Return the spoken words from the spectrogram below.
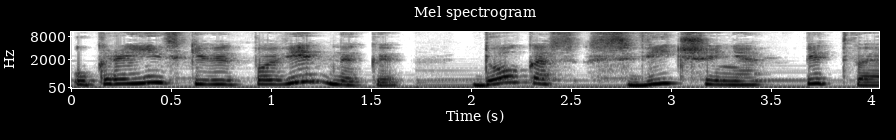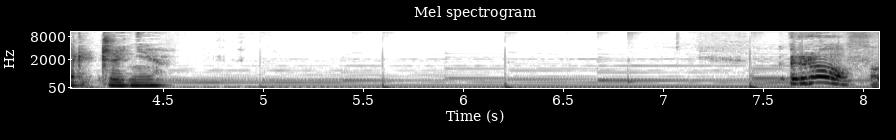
Українські відповідники доказ свідчення, підтвердження. Рофл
